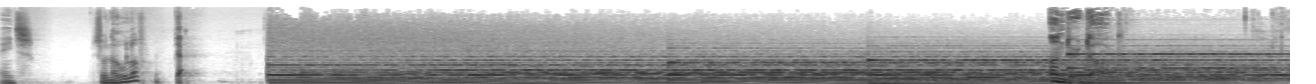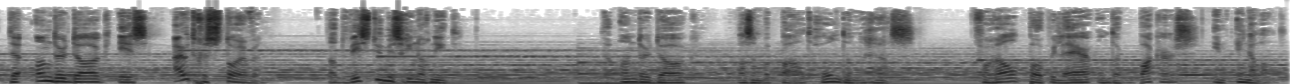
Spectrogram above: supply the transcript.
Eens. Zo naar Roelof? Ja. Underdog. De underdog is uitgestorven. Dat wist u misschien nog niet. De underdog was een bepaald hondenras. Vooral populair onder bakkers in Engeland.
